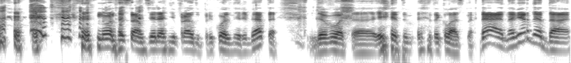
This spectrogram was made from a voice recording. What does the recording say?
Но на самом деле они, правда, прикольные ребята. Да вот, э, это классно. Да, наверное, да.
